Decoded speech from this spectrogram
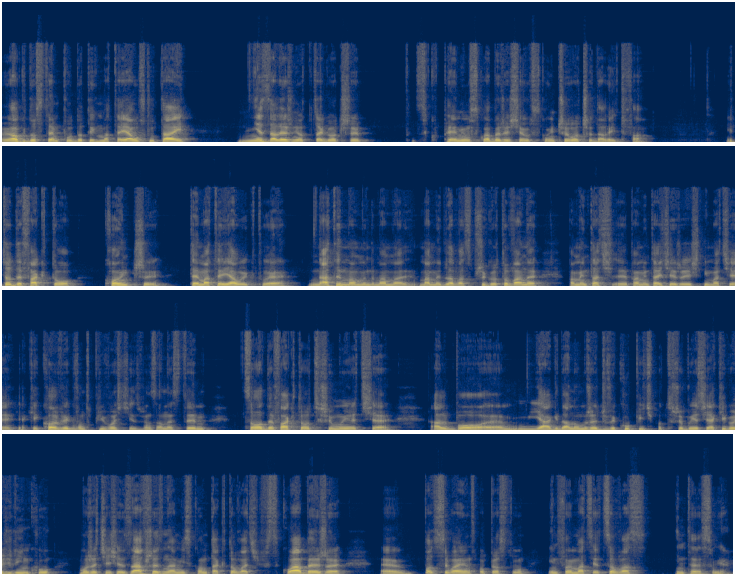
rok dostępu do tych materiałów tutaj, niezależnie od tego, czy premium w Squaberze się już skończyło, czy dalej trwa. I to de facto kończy te materiały, które na ten moment mamy, mamy dla Was przygotowane. Pamiętać, pamiętajcie, że jeśli macie jakiekolwiek wątpliwości związane z tym, co de facto otrzymujecie, albo jak daną rzecz wykupić, potrzebujecie jakiegoś linku, możecie się zawsze z nami skontaktować w Squaberze, e, podsyłając po prostu informacje, co Was interesuje.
